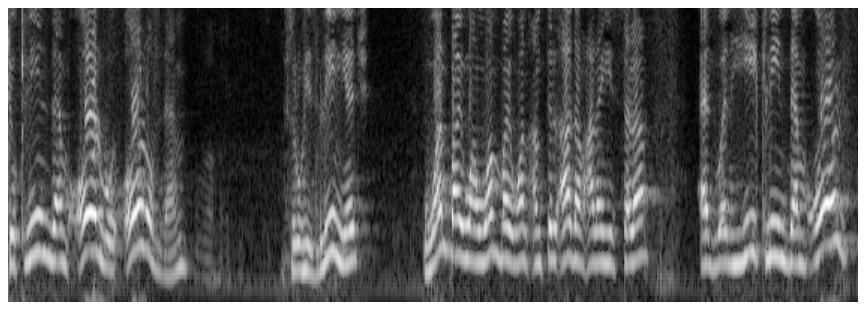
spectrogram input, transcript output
to clean them all, all of them through his lineage, one by one, one by one, until Adam alayhi salam, and when he cleaned them all,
